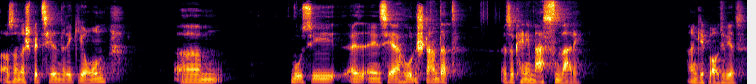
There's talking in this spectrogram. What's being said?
aus einer speziellen Region, ähm, wo sie einen sehr hohen Standard, also keine Massenware, angebaut wird.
